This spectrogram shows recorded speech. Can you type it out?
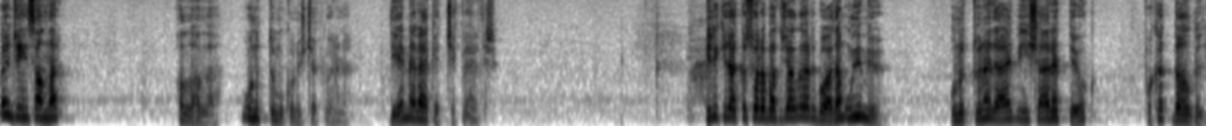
Önce insanlar Allah Allah unuttu mu konuşacaklarını diye merak edeceklerdir. Bir iki dakika sonra bakacaklar bu adam uyumuyor. Unuttuğuna dair bir işaret de yok. Fakat dalgın.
